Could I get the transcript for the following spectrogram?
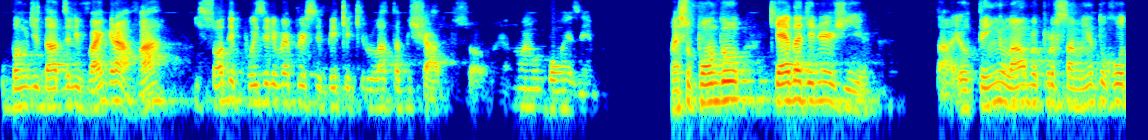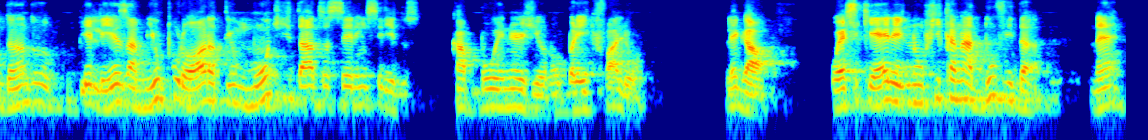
o banco de dados ele vai gravar e só depois ele vai perceber que aquilo lá está bichado, pessoal. Não é um bom exemplo. Mas supondo queda de energia. Tá? Eu tenho lá o meu processamento rodando, beleza, a mil por hora, tem um monte de dados a serem inseridos. Acabou a energia, o no break falhou. Legal. O SQL ele não fica na dúvida, né?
